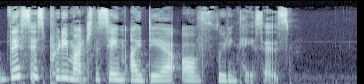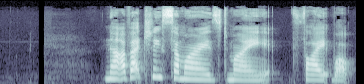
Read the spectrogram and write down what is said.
this is pretty much the same idea of reading cases. Now, I've actually summarized my five, well,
